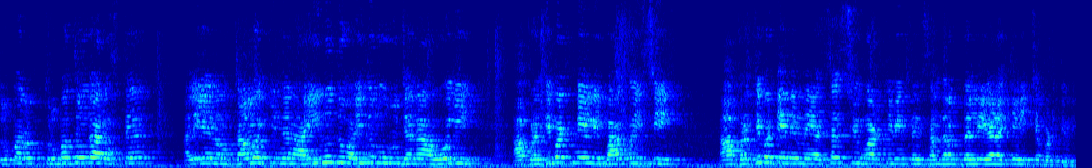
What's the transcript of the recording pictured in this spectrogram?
ನೃಪ ನೃಪತುಂಗ ರಸ್ತೆ, ಅಲ್ಲಿಗೆ ನಮ್ಮ ತಾಲೂಕಿನ ಐನೂರು ಐನೂರು ಜನ ಹೋಗಿ ಆ ಪ್ರತಿಭಟನೆಯಲ್ಲಿ ಭಾಗವಹಿಸಿ ಆ ಪ್ರತಿಭಟನೆಯನ್ನು ಯಶಸ್ವಿ ಮಾಡ್ತೀವಿ ಅಂತ ಈ ಸಂದರ್ಭದಲ್ಲಿ ಹೇಳಕ್ಕೆ ಇಚ್ಛೆ ಪಡ್ತೀವಿ.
